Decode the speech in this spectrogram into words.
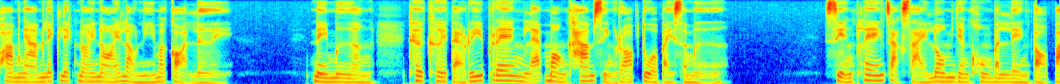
ความงามเล็ก ๆ น้อย ๆ เหล่านี้มาก่อนเลย ในเมือง เธอเคยแต่รีบเร่ง และมองข้ามสิ่งรอบตัวไปเสมอ เสียงเพลงจากสายลมยังคงบรรเลงต่อไป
